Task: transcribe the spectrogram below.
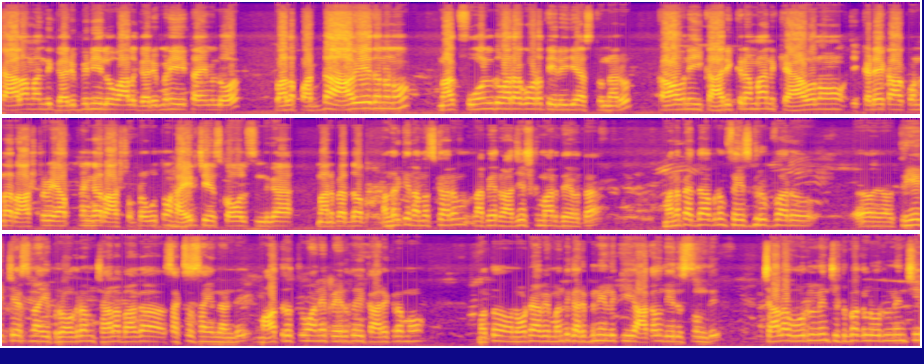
చాలా మంది గర్భిణీలు వాళ్ళ గర్భిణీ టైంలో వాళ్ళ పడ్డ ఆవేదనను మాకు ఫోన్ల ద్వారా కూడా తెలియజేస్తున్నారు. కావున ఈ కార్యక్రమాన్ని కేవలం ఇక్కడే కాకుండా రాష్ట్ర వ్యాప్తంగా రాష్ట్ర ప్రభుత్వం హైర్ చేసుకోవాల్సిందిగా మన పెద్ద అందరికీ నమస్కారం. నా పేరు రాజేష్ కుమార్ దేవత. మన పెద్దాపురం ఫేస్ గ్రూప్ వారు క్రియేట్ చేసిన ఈ ప్రోగ్రామ్ చాలా బాగా సక్సెస్ అయిందండి. మాతృత్వం అనే పేరుతో ఈ కార్యక్రమం మొత్తం నూట యాభై మంది గర్భిణీలకి ఆకలి తీరుస్తుంది. చాలా ఊర్ల నుంచి చుట్టుపక్కల ఊర్ల నుంచి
